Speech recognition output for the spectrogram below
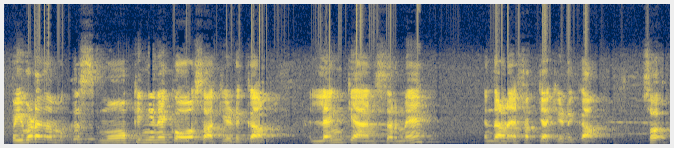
അപ്പൊ ഇവിടെ നമുക്ക് സ്മോക്കിങ്ങിനെ കോസ് ആക്കി എടുക്കാം. ലങ് ക്യാൻസറിനെ എന്താണ് എഫക്റ്റ് ആക്കി എടുക്കാം. സോ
